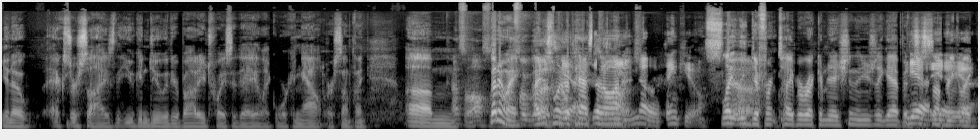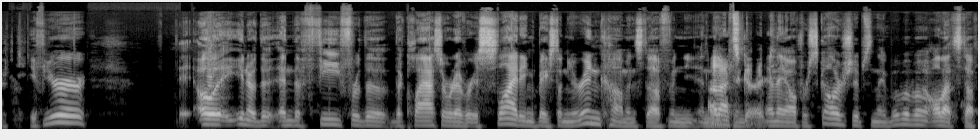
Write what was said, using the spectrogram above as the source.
you know exercise that you can do with your body twice a day like working out or something um That's awesome. But anyway, so I just wanted to pass that on. No, no, thank you. slightly Yeah. different type of recommendation than you usually get, but Yeah, just yeah, something yeah. like if you're oh you know the and the fee for the the class or whatever is sliding based on your income and stuff and, and Oh, they that's can- good. and they offer scholarships and they blah, blah, blah, all that stuff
